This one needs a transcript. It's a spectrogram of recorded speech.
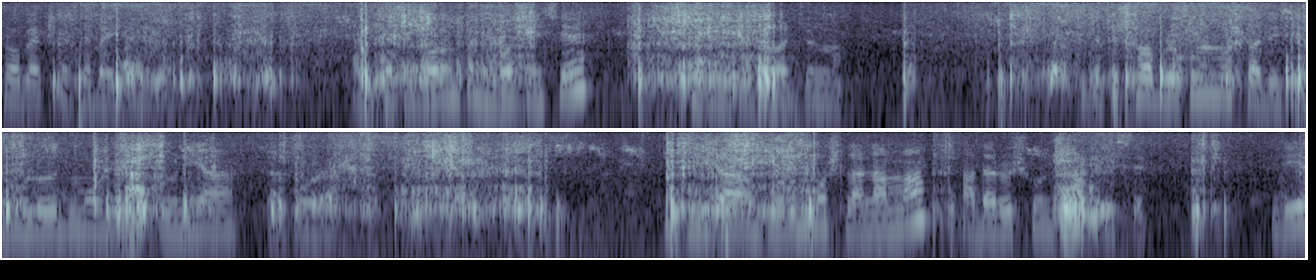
সব একসাথে বাইরে দেবো আর এটাতে গরম পানি খিচুড়িতে দেওয়ার জন্য। এটাতে সব রকমের মশলা দিয়েছে, হলুদ, মরিচ, ধনিয়া, তারপর জিরা, গরম মশলা, নামা, আদা, রসুন সব দিয়েছে। দিয়ে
